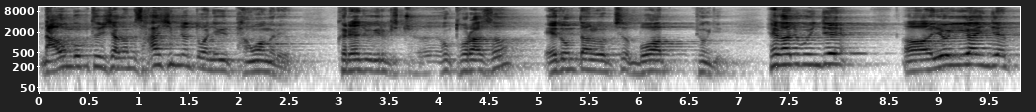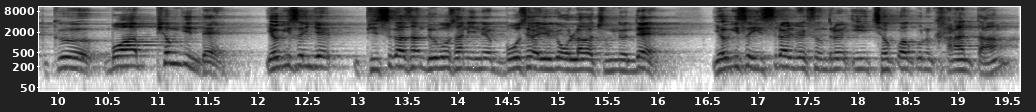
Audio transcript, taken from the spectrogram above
나온 것부터 시작하면 40년 동안 여기 방황을 해요. 그래가지고 이렇게 쭉 돌아서 에돔 땅을 거쳐 모압 평지 해가지고 이제 어, 여기가 이제 그 모압 평지인데 여기서 이제 비스가산 느보산이 있는 모세가 여기 올라가 죽는데 여기서 이스라엘 백성들은 이 적과 꾸는 가난 땅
